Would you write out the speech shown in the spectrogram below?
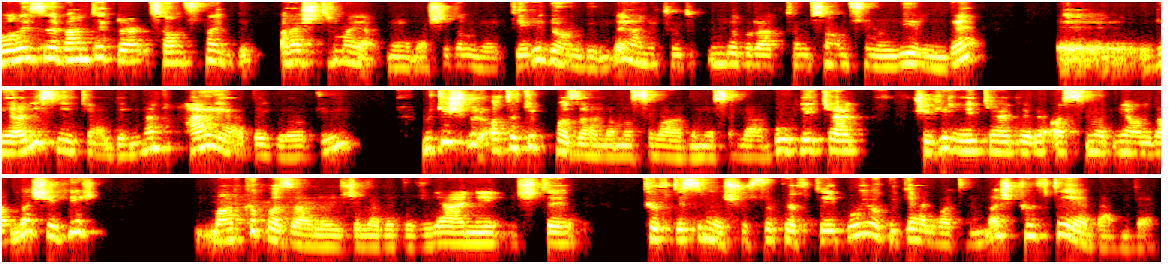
Dolayısıyla ben tekrar Samsun'a gidip araştırma yapmaya başladım ve geri döndüğümde yani çocukluğumda bıraktığım Samsun'un yerinde e, realist heykellerinden her yerde gördüğüm Müthiş bir Atatürk pazarlaması vardı mesela. Bu heykel, şehir heykelleri aslında bir yandan da şehir marka pazarlayıcılarıdır. Yani işte köftesi meşhursa köfteyi koyuyor ki gel vatandaş köfteye bende.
